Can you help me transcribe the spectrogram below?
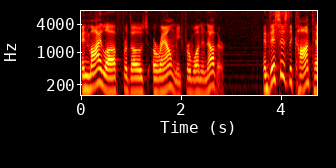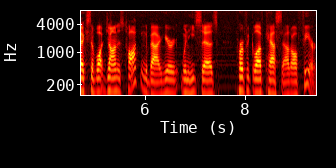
and my love for those around me, for one another. And this is the context of what John is talking about here when he says, perfect love casts out all fear.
